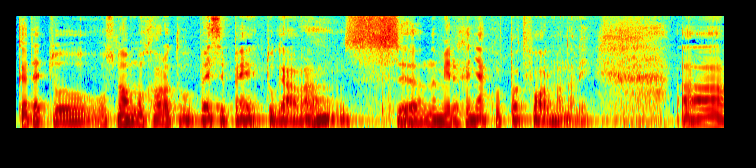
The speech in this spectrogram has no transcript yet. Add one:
където основно хората от БСП тогава се намираха някаква платформа. Нали. А,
